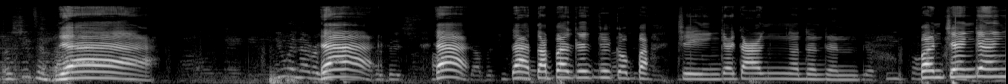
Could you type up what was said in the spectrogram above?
Oh, that. Yeah. You would never Yeah. get the bitch Yeah. that, go ba. Dang Bun gang.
